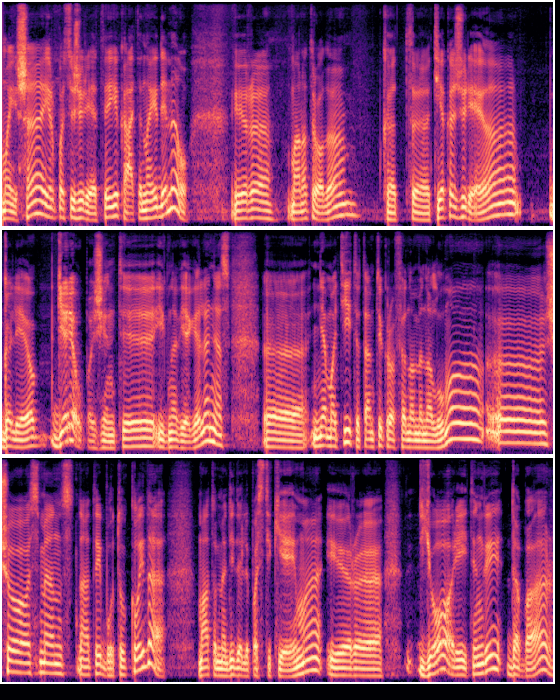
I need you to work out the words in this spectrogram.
maišą ir pasižiūrėti į katiną įdėmiau ir man atrodo kad e, tie kas žiūrėjo galėjo geriau pažinti Igną Vėgelę, nes e, nematyti tam tikro fenomenalumo e, šio asmens, na, tai būtų klaida matome didelį pasitikėjimą ir e, jo reitingai dabar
